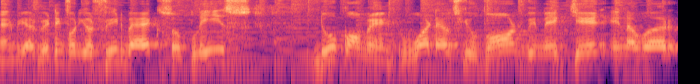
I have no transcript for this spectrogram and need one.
and we are waiting for your feedback so please do comment what else you want we make change in our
